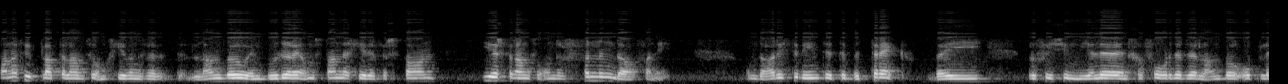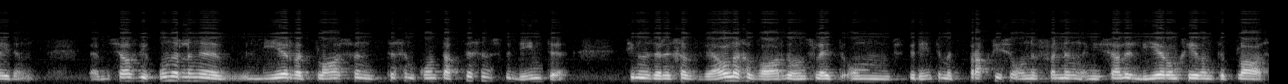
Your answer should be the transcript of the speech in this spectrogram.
vanaf die plattelandse omgewings wat landbou en boerdery omstandighede verstaan, eerstrangs ondervinding daarvan het om daardie studente te betrek by professionele en gevorderde landbouopleiding. Ehm selfs die onderlinge leer wat plaasvind tussen kontak tussen studente sien ons dat dit geweldige waarde ontsluit om studente met praktiese ondervinding in dieselfde leeromgewing te plaas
